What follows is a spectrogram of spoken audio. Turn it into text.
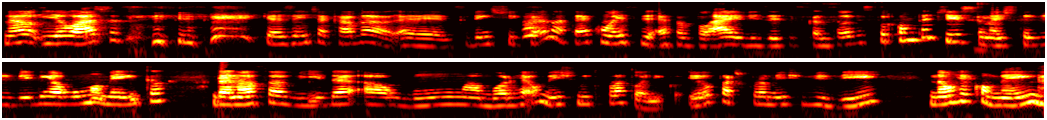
Não, e eu acho assim, que a gente acaba é, se identificando até com esse, essas lives, esses cantores, por conta disso, né? De ter vivido em algum momento da nossa vida algum amor realmente muito platônico. Eu, particularmente, vivi, não recomendo,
